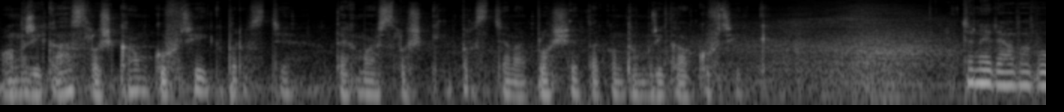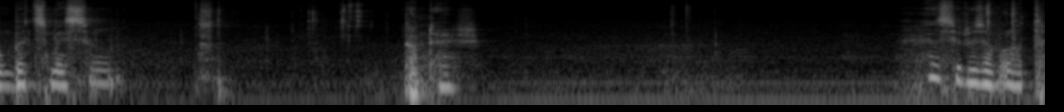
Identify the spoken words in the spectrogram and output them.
On říká složkám kufřík prostě. Tak máš složky prostě na ploše, tak on tomu říká kufřík. To nedává vůbec smysl. Kam jdeš? Já si jdu zavolat.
